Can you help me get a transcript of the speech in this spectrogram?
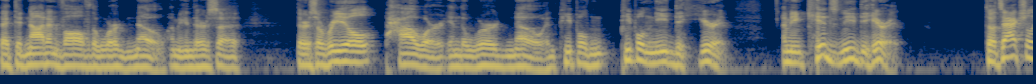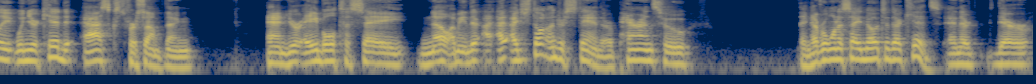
that did not involve the word no. I mean there's a there's a real power in the word no, and people people need to hear it. I mean, kids need to hear it. So it's actually when your kid asks for something and you're able to say no. I mean, I, I just don't understand. There are parents who they never want to say no to their kids, and they're they're.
